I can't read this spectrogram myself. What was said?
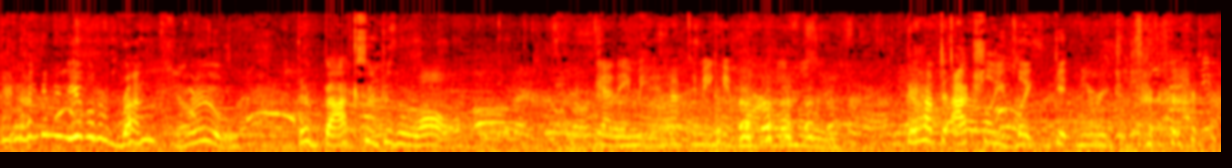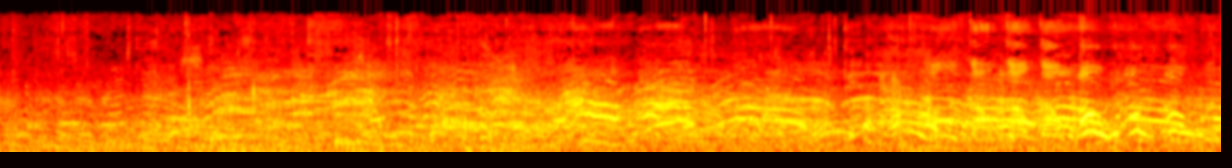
They're not going to be able to run through. Their backs are to the wall. Yeah, they may have to make it more ovally. They have to actually like get near each other. Oh, oh, oh!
